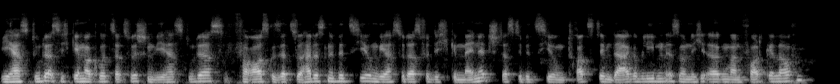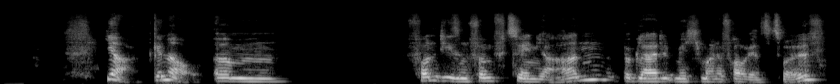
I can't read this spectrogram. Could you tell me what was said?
Wie hast du das? Ich gehe mal kurz dazwischen. Wie hast du das? Vorausgesetzt, du hattest eine Beziehung. Wie hast du das für dich gemanagt, dass die Beziehung trotzdem da geblieben ist und nicht irgendwann fortgelaufen? Ja, genau. Ähm, von diesen 15 Jahren begleitet mich meine Frau jetzt zwölf.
